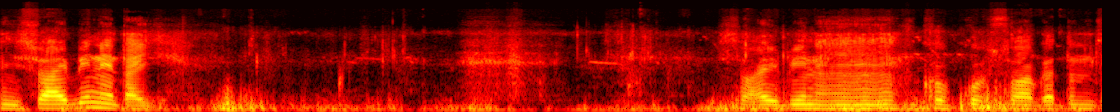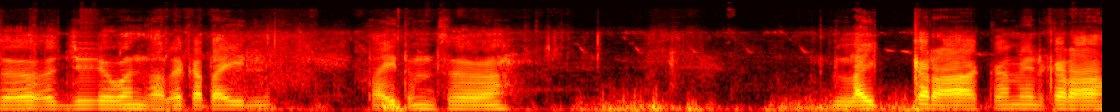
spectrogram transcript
ही सोयाबीन आहे ताई. सोयाबीन आहे खूप खूप स्वागत तुमचं. जेवण झालं का ताई? ताई तुमचं लाईक करा कमेंट करा.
